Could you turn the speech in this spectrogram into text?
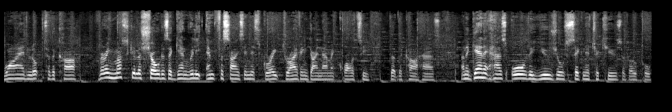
wide look to the car, very muscular shoulders, again, really emphasizing this great driving dynamic quality that the car has. And again, it has all the usual signature cues of Opel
